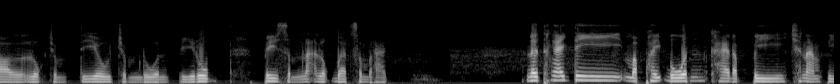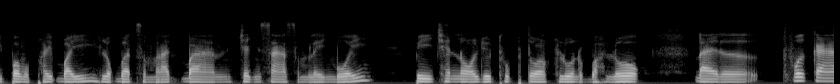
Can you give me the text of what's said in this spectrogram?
ដល់លោកជំទាវចំនួន2រូបពីសំណាក់លោកប៊ិតសម្រាប់ នៅថ្ងៃទី24ខែ12ឆ្នាំ2023លោកប៊ិតសម្រាប់បានចេញសារសម្លេងមួយ ពី Channel YouTube ផ្ទាល់ខ្លួនរបស់លោក ដែលធ្វើការ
